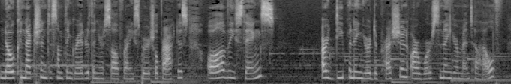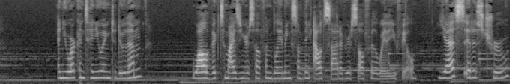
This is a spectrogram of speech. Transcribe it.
no connection to something greater than yourself or any spiritual practice, all of these things are deepening your depression, are worsening your mental health, and you are continuing to do them while victimizing yourself and blaming something outside of yourself for the way that you feel. Yes, it is true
